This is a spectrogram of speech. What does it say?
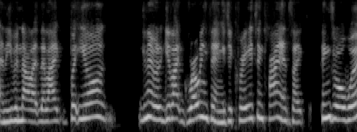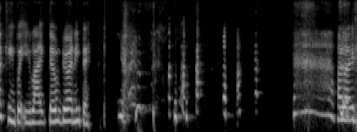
And even now, like, they're like, but you're, you know, you're like growing things, you're creating clients, like things are all working, but you like don't do anything. yes. I'm like,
